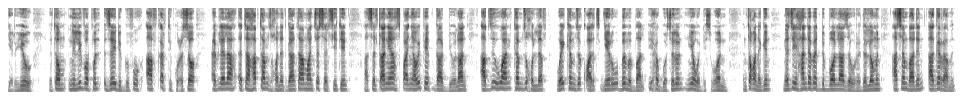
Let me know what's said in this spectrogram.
ገይሩ እዩ እቶም ንሊቨርፑል ዘይድግፉ ኣፍቀርቲ ኩዕሶ ዕብለላ እታ ሃብታም ዝኾነት ጋንታ ማንቸስተር ሲቲን ኣሰልጣንያ ስጳኛዊ ፔፕ ጋርድዮላን ኣብዚ እዋን ከም ዝኹለፍ ወይ ከም ዘቋርጽ ገይሩ ብምባል ይሕጎስሉን የወድስዎን እንተኾነ ግን ነዚ ሃንደበት ድቦላ ዘውረደሎምን ኣሰንባድን ኣገራምን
